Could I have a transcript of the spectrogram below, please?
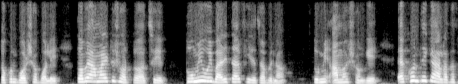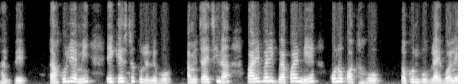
তখন বর্ষা বলে, তবে আমার একটা শর্ত আছে। তুমি ওই বাড়িতে আর ফিরে যাবে না। তুমি আমার সঙ্গে এখন থেকে আলাদা থাকবে। তাহলে আমি এই কেসটা তুলে নেব। আমি চাইছি না পারিবারিক ব্যাপার নিয়ে কোনো কথা হোক। তখন বুবলাই বলে,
